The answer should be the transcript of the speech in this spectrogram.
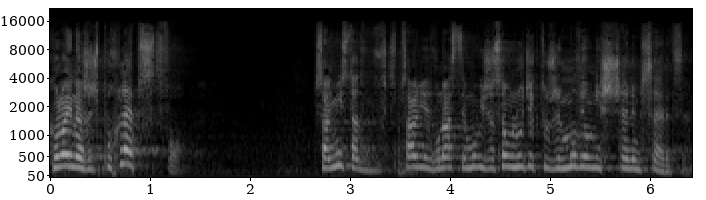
Kolejna rzecz, pochlebstwo. Psalmista w psalmie 12 mówi, że są ludzie, którzy mówią nieszczerym sercem.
